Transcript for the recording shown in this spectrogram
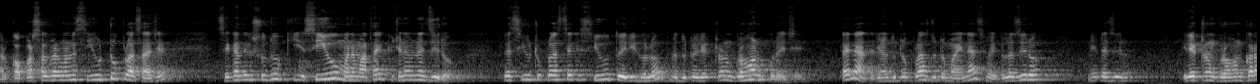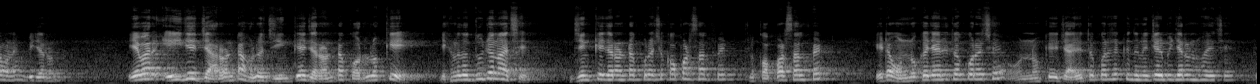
আর কপার সালফার মানে সিইউ টু প্লাস আছে। সেখান থেকে শুধু কি সিইউ মানে মাথায় কিছু না মানে জিরো তাহলে সিউ টু প্লাস থেকে সিউ তৈরি হলো, তাহলে দুটো ইলেকট্রন গ্রহণ করেছে। তাই না? তাই জন্য দুটো প্লাস দুটো মাইনাস হয়ে গেলো জিরো এটা জিরো ইলেকট্রন গ্রহণ করা মানে বিজারণ। এবার এই যে জারণটা হলো, জিঙ্কে জারণটা করল কে? এখানে তো দুজন আছে। জিঙ্কে জারণটা করেছে কপার সালফেট তাহলে কপার সালফেট এটা অন্যকে জারিত করেছে, অন্যকে জারিত করেছে, কিন্তু নিজের বিজারণ হয়েছে। তো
